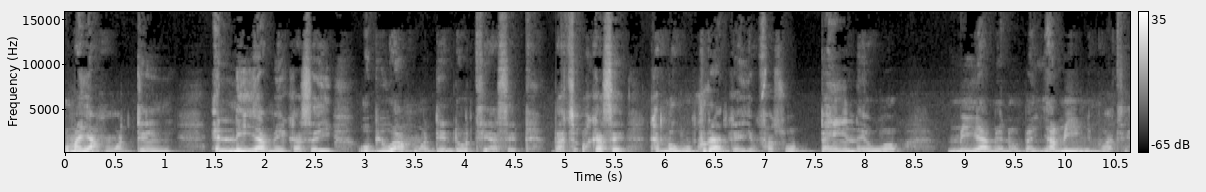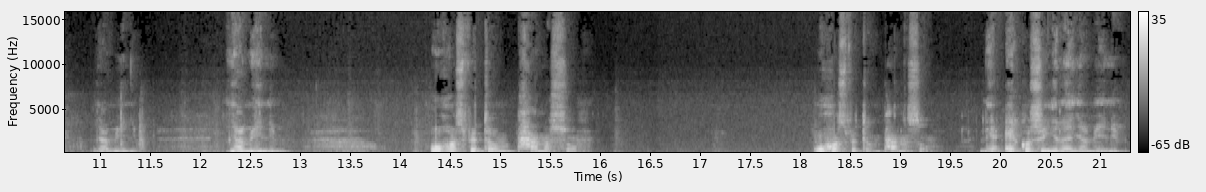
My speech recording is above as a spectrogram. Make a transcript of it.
Woma yɛ ahoɔden. Ɛnɛ yi a meka sɛ yi obi wɔ ahoɔden de ɔte ase. But ɔka sɛ kama wu kura nka yɛ mfasoɔ bɛn na ɛwɔ meyɛ me no nyame nim wate. Nyame nim nyame nim O so. Wo hospital mpa no so. Nea ɛkɔ so nyinaa nyame anim.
